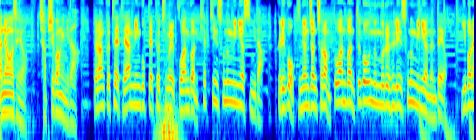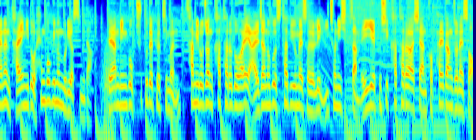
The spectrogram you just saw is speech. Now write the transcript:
안녕하세요. 잡시광입니다. 벼랑 끝에 대한민국 대표팀을 구한 건 캡틴 손흥민이었습니다. 그리고 9년 전처럼 또 한 번 뜨거운 눈물을 흘린 손흥민이었는데요. 이번에는 다행히도 행복의 눈물이었습니다. 대한민국 축구대표팀은 3일 오전 카타르 도하의 알자누브 스타디움에서 열린 2023 AFC 카타르 아시안컵 8강전에서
